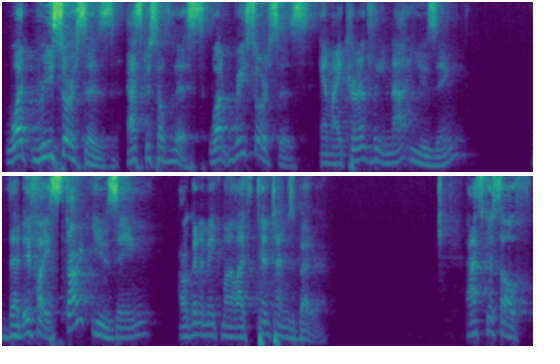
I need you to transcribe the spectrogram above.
What resources ask yourself this what resources am i currently not using that if i start using are going to make my life 10 times better? Ask yourself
